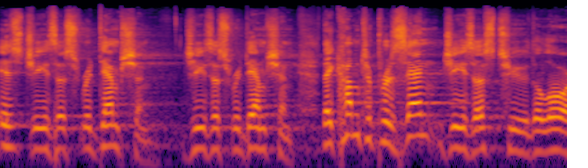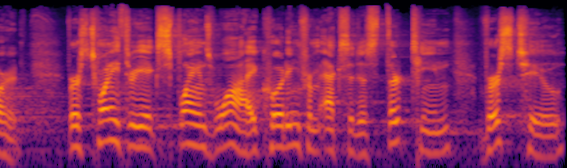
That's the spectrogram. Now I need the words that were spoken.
is Jesus' redemption. Jesus' redemption. They come to present Jesus to the Lord. verse 23 explains why, quoting from Exodus 13, verse 2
